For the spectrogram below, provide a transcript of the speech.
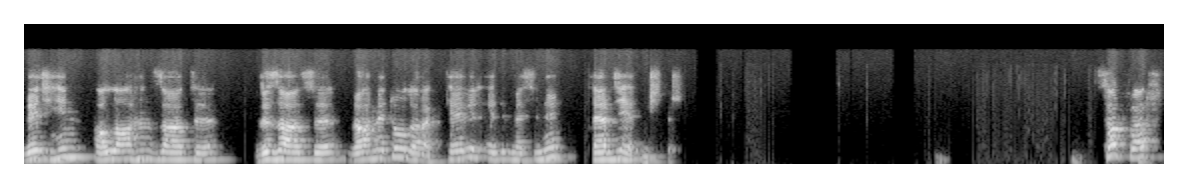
vecihin Allah'ın zatı, rızası, rahmeti olarak tevil edilmesini tercih etmiştir. Safvar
